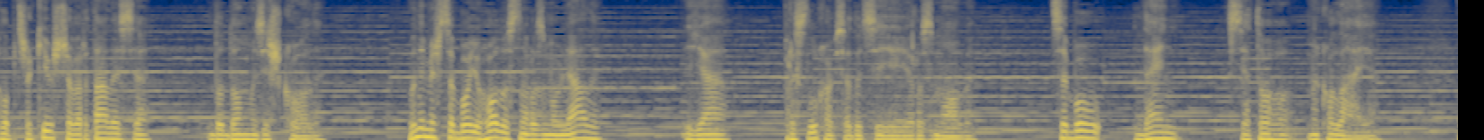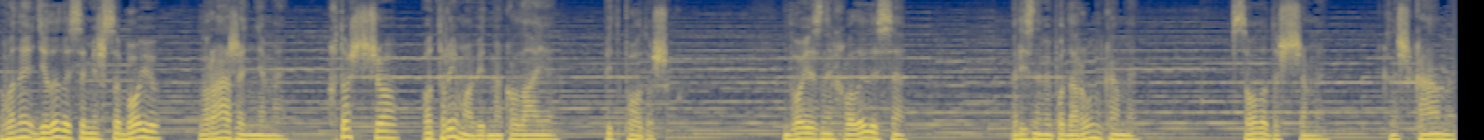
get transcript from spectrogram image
хлопчаків, що верталися додому зі школи. Вони між собою голосно розмовляли, і я прислухався до цієї розмови. Це був День Святого Миколая. Вони ділилися між собою враженнями, хто що отримав від Миколая під подушку. Двоє з них хвалилися різними подарунками, солодощами, книжками.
